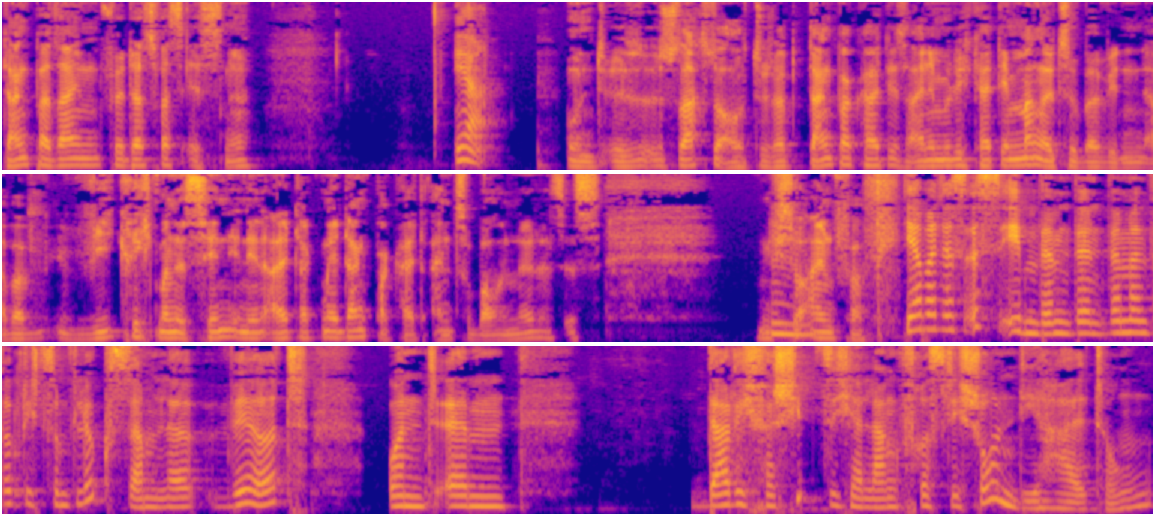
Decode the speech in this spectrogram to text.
dankbar sein für das, was ist, ne? Ja. Und äh, sagst du auch, Dankbarkeit ist eine Möglichkeit, den Mangel zu überwinden. Aber wie kriegt man es hin, in den Alltag mehr Dankbarkeit einzubauen? Ne? Das ist nicht mhm. so einfach. Ja, aber das ist eben, wenn, wenn, wenn man wirklich zum Glückssammler wird und ähm, dadurch verschiebt sich ja langfristig schon die Haltung.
